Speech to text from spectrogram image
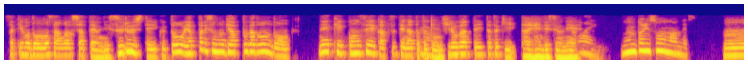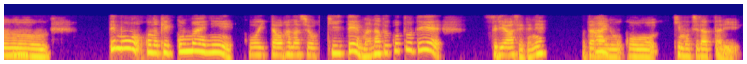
先ほど小野さんがおっしゃったようにスルーしていくと、やっぱりそのギャップがどんどん、ね、結婚生活ってなった時うんに広がっていった時、大変ですよね。はい。本当にそうなんです。うーん。でも、この結婚前に、こういったお話を聞いて学ぶことで、すり合わせてね、お互いのこう、気持ちだったり、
